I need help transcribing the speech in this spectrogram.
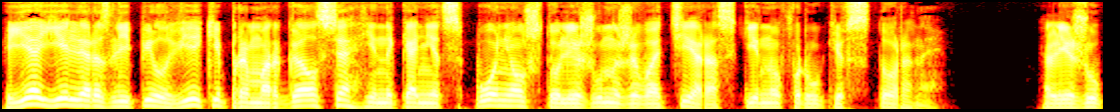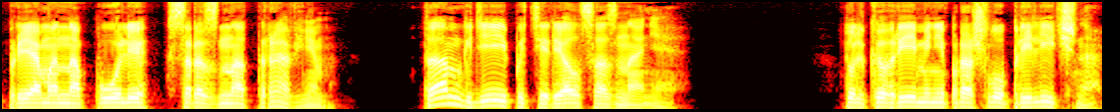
Я еле разлепил веки, проморгался и, наконец, понял, что лежу на животе, раскинув руки в стороны. Лежу прямо на поле с разнотравьем, там, где и потерял сознание. Только времени прошло прилично,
